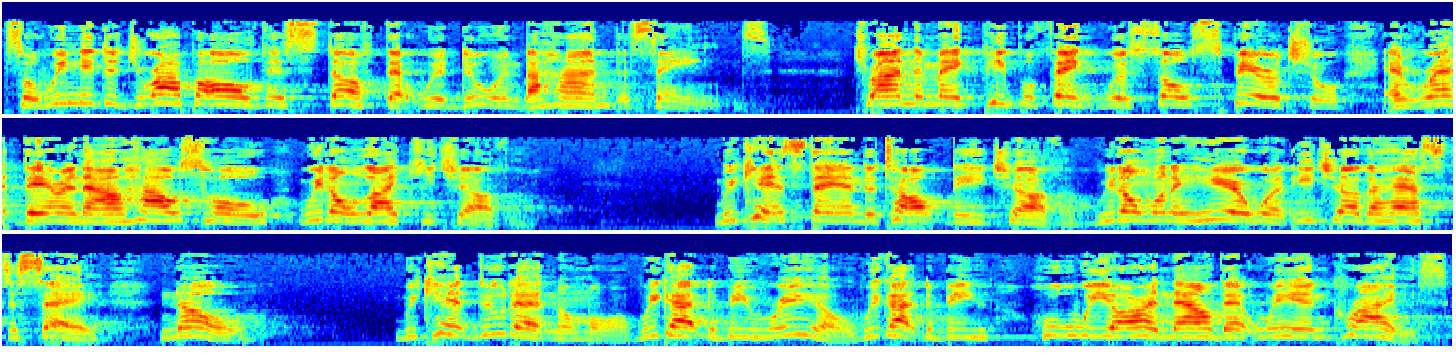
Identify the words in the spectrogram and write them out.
So we need to drop all this stuff that we're doing behind the scenes. Trying to make people think we're so spiritual and right there in our household, we don't like each other. We can't stand to talk to each other. We don't want to hear what each other has to say. No, we can't do that no more. We got to be real. We got to be who we are now that we're in Christ.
